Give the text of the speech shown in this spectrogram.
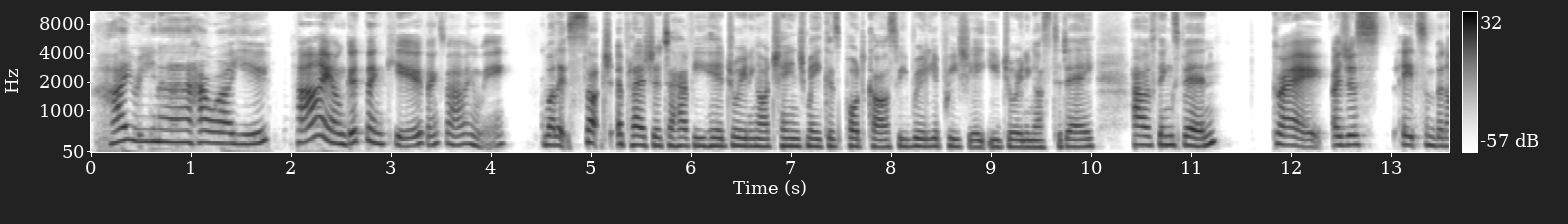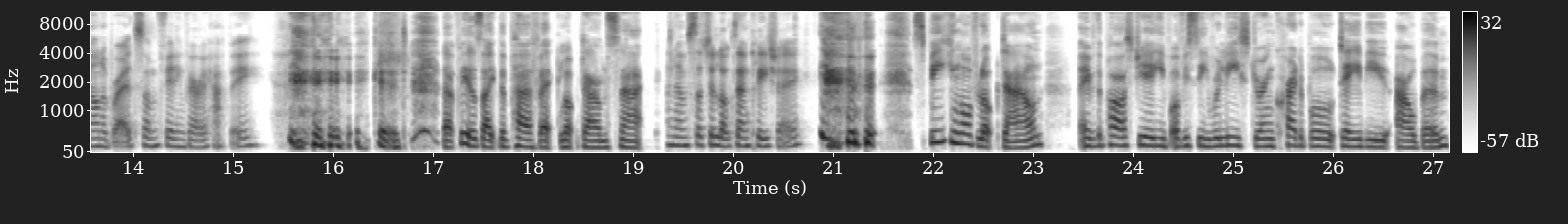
Hi, Rina. How are you? Hi, I'm good, thank you. Thanks for having me. Well, it's such a pleasure to have you here joining our Changemakers podcast. We really appreciate you joining us today. How have things been? Great. I just ate some banana bread, so I'm feeling very happy. good. That feels like the perfect lockdown snack. And I'm such a lockdown cliche. Speaking of lockdown, over the past year, you've obviously released your incredible debut album.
